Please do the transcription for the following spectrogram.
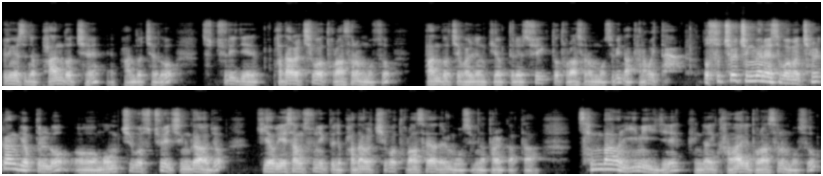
그 중에서 이제 반도체, 반도체도 수출이 이제 바닥을 치고 돌아서는 모습, 반도체 관련 기업들의 수익도 돌아서는 모습이 나타나고 있다. 또 수출 측면에서 보면 철강 기업들도 어, 멈추고 수출이 증가하죠. 기업 예상 순익도 이제 바닥을 치고 돌아서야 될 모습이 나타날 것 같다. 선박은 이미 이제 굉장히 강하게 돌아서는 모습.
